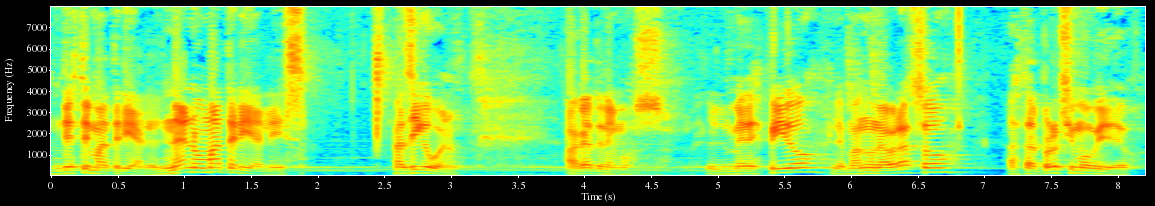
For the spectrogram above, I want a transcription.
de este material, nanomateriales. Así que bueno, acá tenemos. Me despido, les mando un abrazo, hasta el próximo video.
